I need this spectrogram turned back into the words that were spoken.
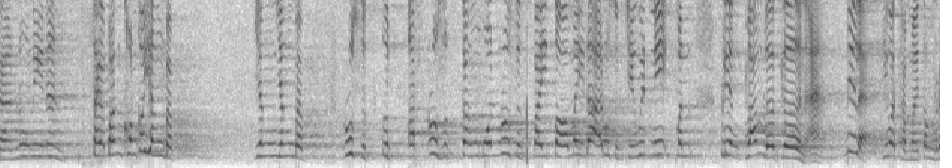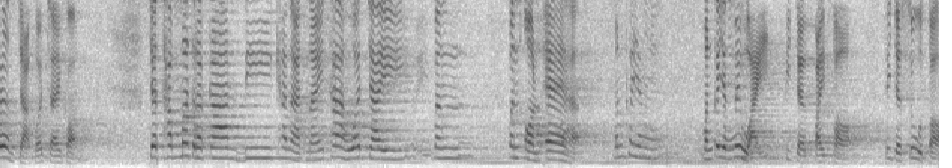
การโน่นนี่นั่น แต่บางคนก็ยังแบบยังยังแบบ รู้สึกอึดอัดรู้สึกกังวล รู้สึกไปต่อไม่ได้ รู้สึกชีวิตนี้ มันเพลียงพล้ำเหลือเกินอะนี่แหละที่ว่าทำไมต้องเริ่มจากหัวใจก่อน จะทำมาตรการดีขนาดไหน ถ้าหัวใจมันมันอ่อนแอ มันก็ยังมันก็ยังไม่ไหวที่จะไปต่อ ที่จะสู้ต่อ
